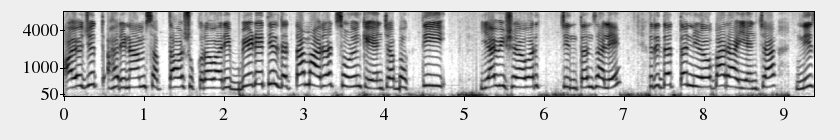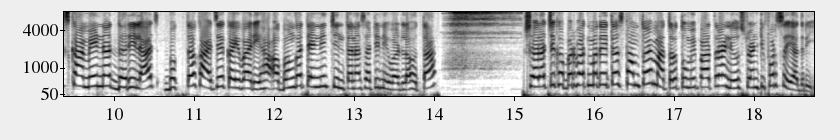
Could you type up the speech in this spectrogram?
आयोजित हरिनाम सप्ताह शुक्रवारी बीड येथील दत्ता महाराज सोळंके यांच्या भक्ती या विषयावर चिंतन झाले. श्रीदत्त निळोबा राय यांच्या निज कामे न धरीलाच भक्त काजे कैवारी हा अभंग त्यांनी चिंतनासाठी निवडला होता. शहराची खबरबातमध्ये इथंच थांबतोय. मात्र तुम्ही पात्र न्यूज ट्वेंटी फोर सह्याद्री.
